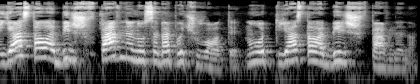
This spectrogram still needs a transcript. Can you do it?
я стала більш впевнено себе почувати. Ну, от я стала більш впевнена.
